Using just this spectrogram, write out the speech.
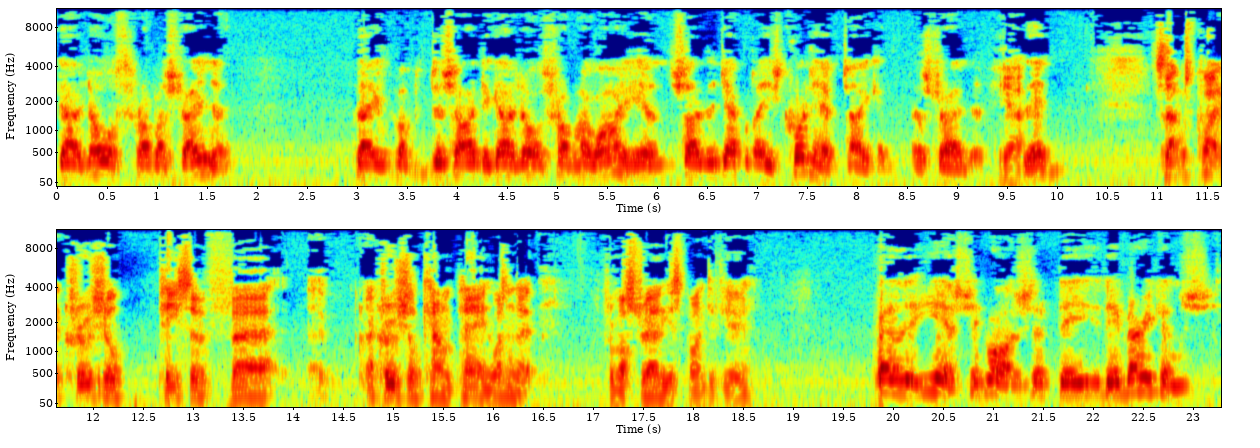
go north from Australia. They decided to go north from Hawaii, and so the Japanese could have taken Australia Yeah. then. So that was quite a crucial piece of uh, a, a crucial campaign, wasn't it, from Australia's point of view? Well, yes, it was that the the Americans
